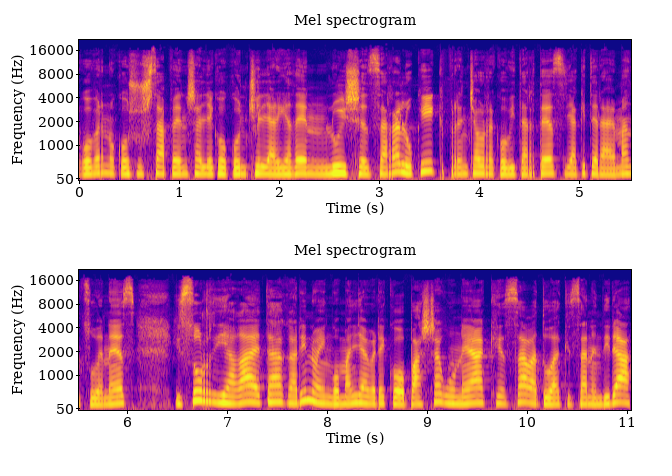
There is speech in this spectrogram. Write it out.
gobernuko sustapen saileko kontseilaria den Luis Zarralukik prentxaurreko bitartez jakitera eman zuenez, izurriaga eta garinoengo maila bereko pasaguneak ezabatuak izanen dira,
